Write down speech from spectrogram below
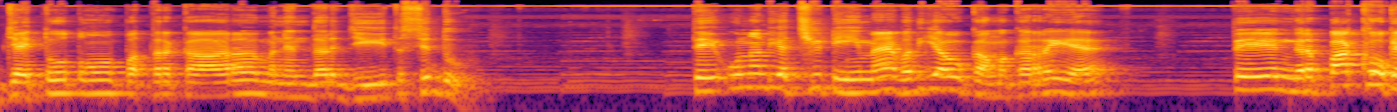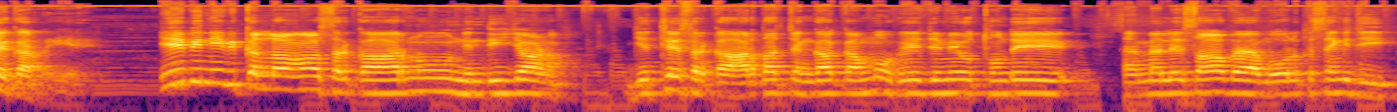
ਜੈਤੋ ਤੋਂ ਪੱਤਰਕਾਰ ਮਨਿੰਦਰਜੀਤ ਸਿੱਧੂ। ਤੇ ਉਹਨਾਂ ਦੀ ਅੱਛੀ ਟੀਮ ਹੈ, ਵਧੀਆ ਉਹ ਕੰਮ ਕਰ ਰਹੀ ਹੈ ਤੇ ਨਿਰਪੱਖ ਹੋ ਕੇ ਕਰ ਰਹੇ ਹੈ। ਇਹ ਵੀ ਨਹੀਂ ਵੀ ਕੱਲਾ ਸਰਕਾਰ ਨੂੰ ਨਿੰਦੀ ਜਾਣ, ਜਿੱਥੇ ਸਰਕਾਰ ਦਾ ਚੰਗਾ ਕੰਮ ਹੋਵੇ, ਜਿਵੇਂ ਉੱਥੋਂ ਦੇ ਐਮਐਲਏ ਸਾਹਿਬ ਹੈ, ਮੋਲਕ ਸਿੰਘ ਜੀ।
